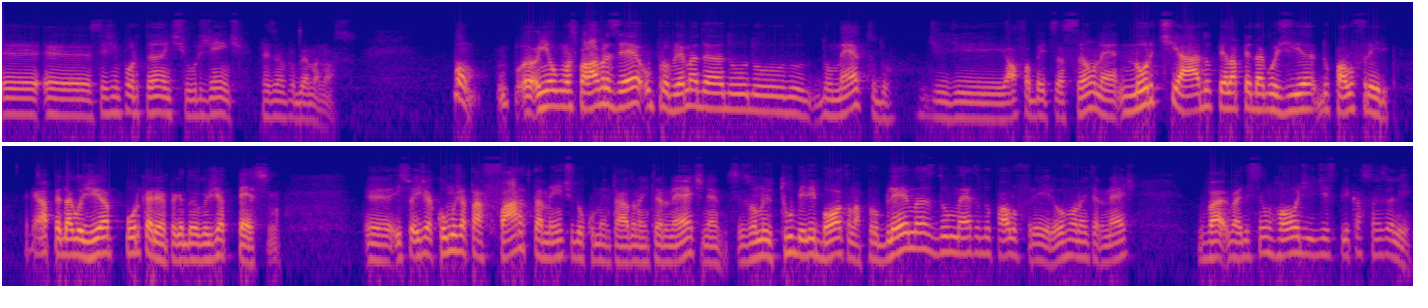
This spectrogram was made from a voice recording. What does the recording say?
é, é, seja importante, urgente, resolver um problema nosso? Bom, em algumas palavras, é o problema da, do, do, do, método de, de alfabetização né, norteado pela pedagogia do Paulo Freire. É uma pedagogia porcaria, uma pedagogia péssima. É, isso aí já, como já está fartamente documentado na internet, né? Vocês vão no YouTube, ele botam lá problemas do método Paulo Freire, ou vão na internet, vai, vai descer um rol de, de explicações ali.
